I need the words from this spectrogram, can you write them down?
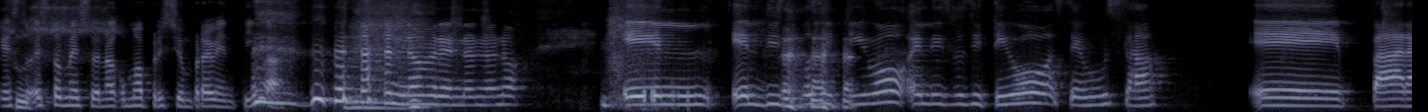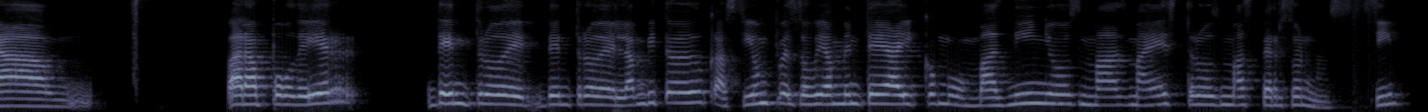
esto, esto, me suena como a prisión preventiva. no, hombre, no, no, no. El, dispositivo, el dispositivo se usa eh, para, para poder, dentro, de, dentro del ámbito de educación, pues obviamente hay como más niños, más maestros, más personas, ¿sí?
